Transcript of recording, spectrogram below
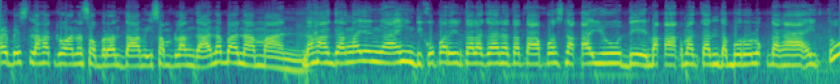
na-harvest lahat gawa ng sobrang dami. Isang planggana ba naman? Na hanggang ngayon nga ay hindi ko pa rin talaga natatapos na kayo din. Baka magkanda burulok na nga ito.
